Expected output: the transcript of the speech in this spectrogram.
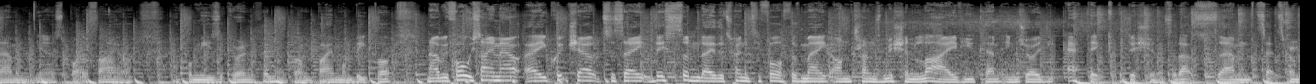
um, you know Spotify or Apple Music or anything. Go and buy them on Beatport. Now, before we sign out, a quick shout to say this Sunday, the 24th of of On Transmission Live, you can enjoy the Epic edition. So that's um, sets from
